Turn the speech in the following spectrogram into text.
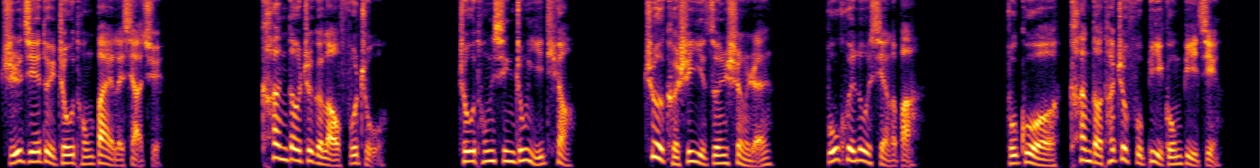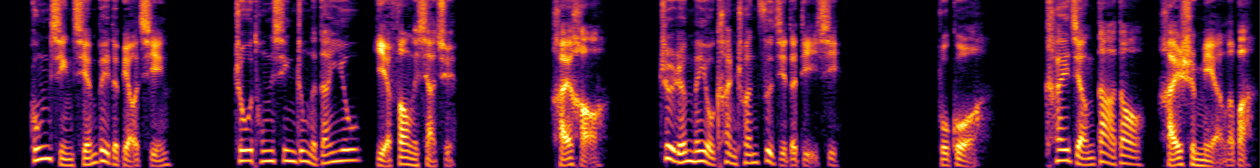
直接对周通拜了下去。看到这个老佛主，周通心中一跳，这可是一尊圣人，不会露馅了吧？不过看到他这副毕恭毕敬。恭请前辈的表情，周通心中的担忧也放了下去。还好，这人没有看穿自己的底细。不过，开讲大道还是免了吧。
